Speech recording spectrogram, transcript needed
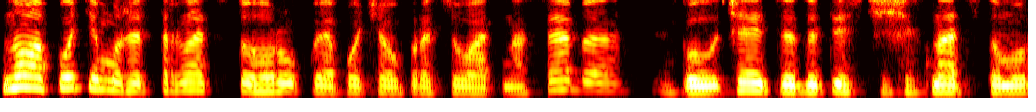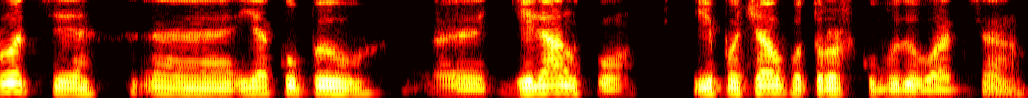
Ну а потім, уже з 13-го року, я почав працювати на себе. Получається, у 2016 році е, я купив ділянку і почав потрошку будуватися.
